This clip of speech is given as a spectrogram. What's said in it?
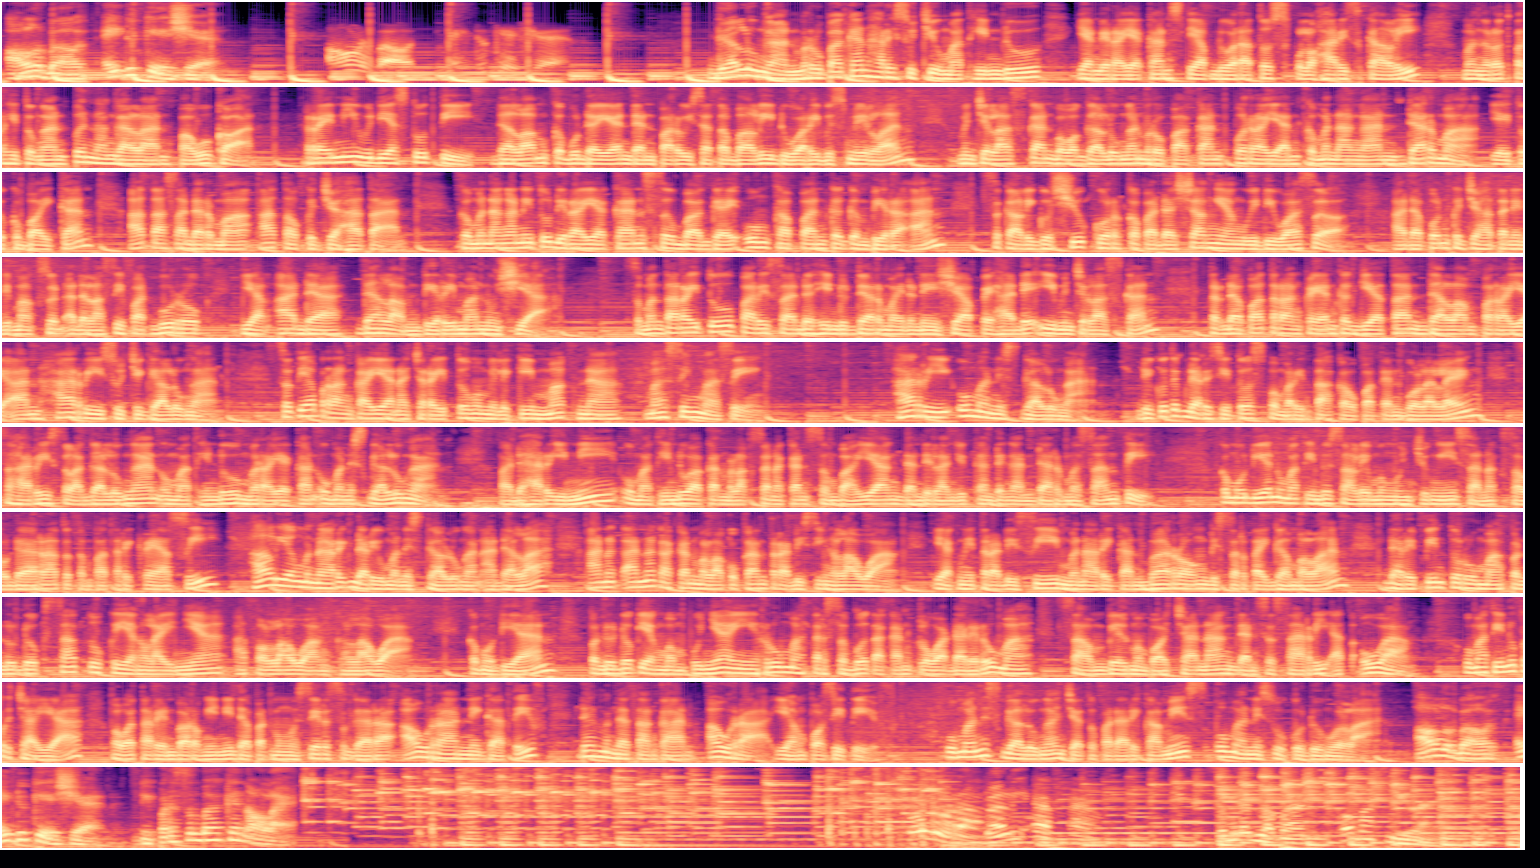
All about education. All about education. Galungan merupakan hari suci umat Hindu yang dirayakan setiap 210 hari sekali menurut perhitungan penanggalan Pawukon. Reni Widyastuti dalam Kebudayaan dan Pariwisata Bali 2009 menjelaskan bahwa Galungan merupakan perayaan kemenangan Dharma, yaitu kebaikan atas adharma atau kejahatan. Kemenangan itu dirayakan sebagai ungkapan kegembiraan sekaligus syukur kepada Sang Yang Widiwasa. Adapun kejahatan yang dimaksud adalah sifat buruk yang ada dalam diri manusia. Sementara itu, Parisade Hindu Dharma Indonesia PHDI menjelaskan terdapat rangkaian kegiatan dalam perayaan Hari Suci Galungan. Setiap rangkaian acara itu memiliki makna masing-masing. Hari Umanis Galungan Dikutip dari situs pemerintah Kabupaten Buleleng, sehari setelah Galungan, umat Hindu merayakan Umanis Galungan. Pada hari ini, umat Hindu akan melaksanakan sembahyang dan dilanjutkan dengan Dharma Santi. Kemudian umat Hindu saling mengunjungi sanak saudara atau tempat rekreasi. Hal yang menarik dari Umanis Galungan adalah anak-anak akan melakukan tradisi ngelawang, yakni tradisi menarikan barong disertai gamelan dari pintu rumah penduduk satu ke yang lainnya atau lawang ke lawang. Kemudian, penduduk yang mempunyai rumah tersebut akan keluar dari rumah sambil membawa canang dan sesari atau uang. Umat Hindu percaya bahwa tarian barong ini dapat mengusir segala aura negatif dan mendatangkan aura yang positif. Umanis Galungan jatuh pada hari Kamis, Umanis Suku Dungulan. All About Education dipersembahkan oleh Sonora Bali FM 98,9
